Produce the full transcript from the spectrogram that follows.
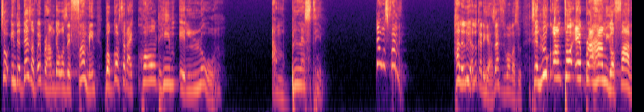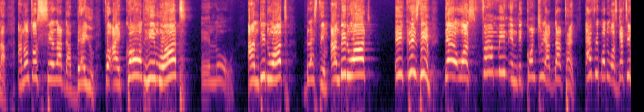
So in the days of Abraham, there was a famine, but God said, I called him alone and blessed him. There was famine. Hallelujah. Look at it here. Isaiah 51 verse 2. He said, Look unto Abraham your father, and unto Sarah that bare you. For I called him what? Alone. And did what? Blessed him. And did what? Increased him. There was famine in the country at that time. Everybody was getting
